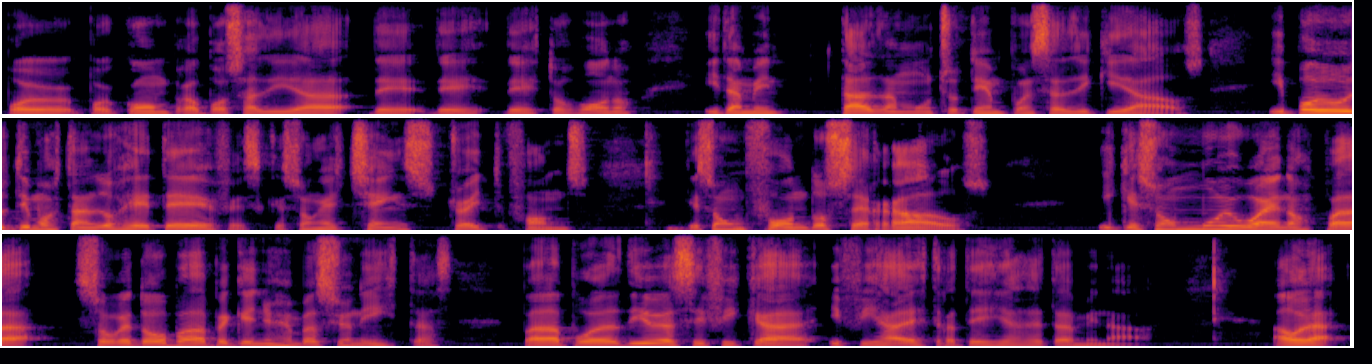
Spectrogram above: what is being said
por, por, compra o por salida de, estos bonos y también tardan mucho tiempo en ser liquidados Y por último están los ETFs, que son Exchange Trade Funds, que son fondos cerrados y que son muy buenos para, sobre todo para pequeños inversionistas, para poder diversificar y fijar estrategias determinadas. Ahora,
